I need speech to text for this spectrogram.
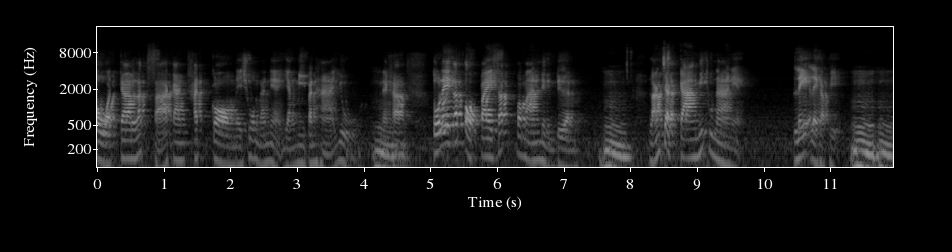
ตรวจการรักษาการคัดกรองในช่วงนั้นเนี่ยยังมีปัญหาอยู่อืมนะครับ ตัวเลขก็ตกไปสักประมาณ1เดือนอืมหลังจากกลางมิถุนาเนี่ย เละเลยครับพี่อืมอืม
